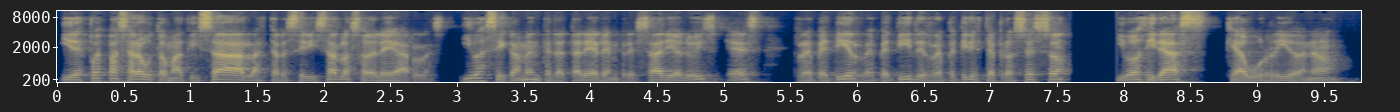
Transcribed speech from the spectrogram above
Y después pasar a automatizarlas, tercerizarlas o delegarlas. Y básicamente la tarea del empresario, Luis, es repetir, repetir y repetir este proceso. Y vos dirás, qué aburrido, ¿no?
